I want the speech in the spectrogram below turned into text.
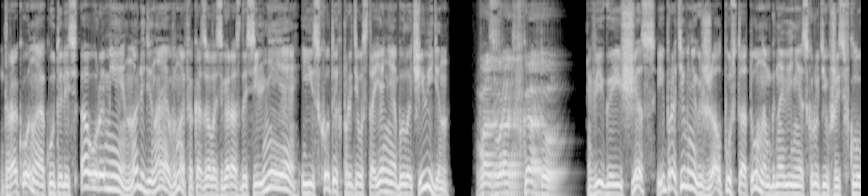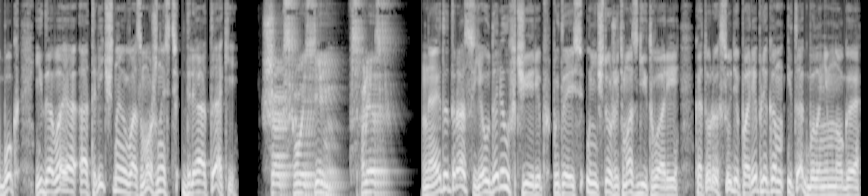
Драконы окутались аурами, но ледяная вновь оказалась гораздо сильнее, и исход их противостояния был очевиден. «Возврат в карту! Вига исчез, и противник сжал пустоту, на мгновение скрутившись в клубок и давая отличную возможность для атаки. «Шаг сквозь тень! Всплеск!» На этот раз я ударил в череп, пытаясь уничтожить мозги твари, которых, судя по репликам, и так было немного,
